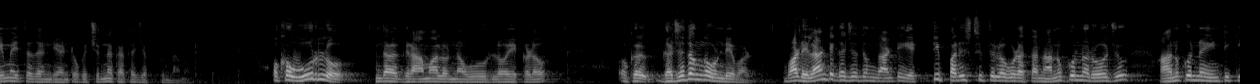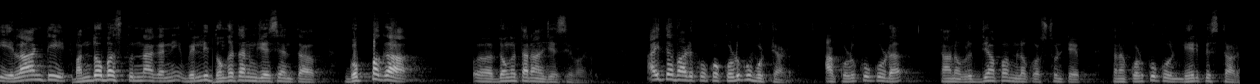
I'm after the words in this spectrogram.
ఏమవుతుందండి అంటే ఒక చిన్న కథ చెప్పుకుందామంటే ఒక ఊర్లో గ్రామాలు ఉన్న ఊర్లో ఎక్కడో ఒక గజదొంగ ఉండేవాడు. వాడు ఎలాంటి గజదొంగ అంటే ఎట్టి పరిస్థితుల్లో కూడా తను అనుకున్న రోజు అనుకున్న ఇంటికి ఎలాంటి బందోబస్తు ఉన్నా కానీ వెళ్ళి దొంగతనం చేసేంత గొప్పగా దొంగతనాలు చేసేవాడు. అయితే వాడికి ఒక కొడుకు పుట్టాడు. ఆ కొడుకు కూడా తాను వృద్ధాపంలోకి వస్తుంటే తన కొడుకుకు నేర్పిస్తాడు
